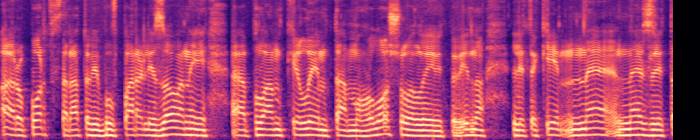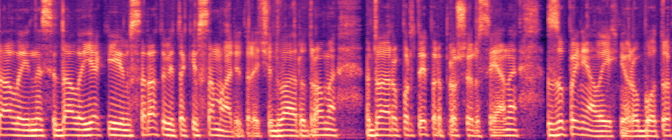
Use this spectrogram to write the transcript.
аеропорт в Саратові був паралізований. Е, План Килим там оголошували. Відповідно, літаки не, не злітали і не сідали як і в Саратові, так і в Самарі. До речі, два аеродроми, два аеропорти, перепрошую, росіяни зупиняли їхню роботу.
